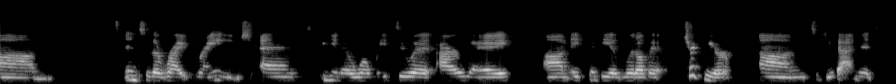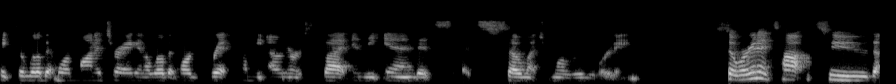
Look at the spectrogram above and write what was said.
um, into the right range. And you know, when we do it our way, um, it can be a little bit trickier um, to do that, and it takes a little bit more monitoring and a little bit more grit from the owners. But in the end, it's it's so much more rewarding. So we're going to talk to the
